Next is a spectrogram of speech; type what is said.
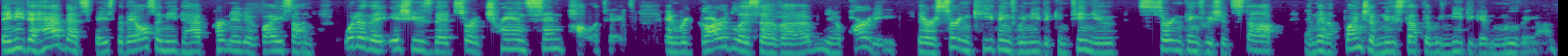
they need to have that space, but they also need to have pertinent advice on what are the issues that sort of transcend politics. And regardless of a you know party, there are certain key things we need to continue, certain things we should stop, and then a bunch of new stuff that we need to get moving on.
